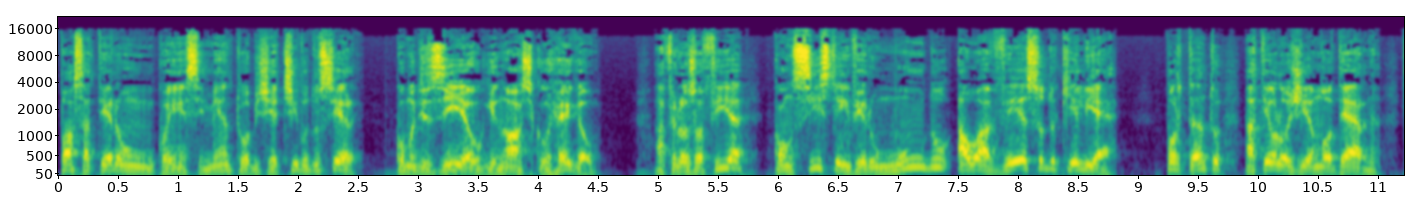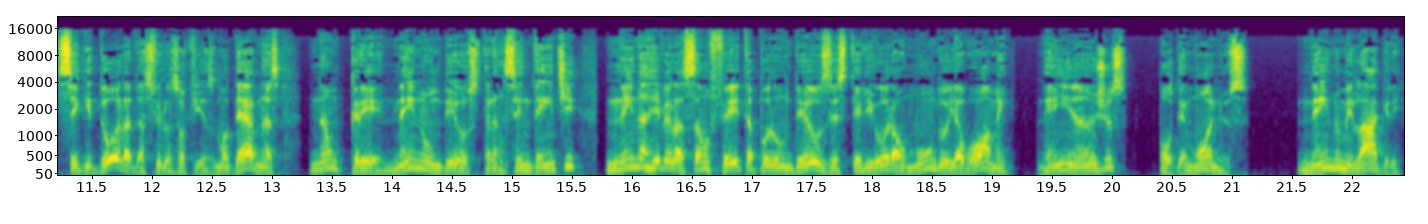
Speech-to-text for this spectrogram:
possa ter um conhecimento objetivo do ser. Como dizia o gnóstico Hegel, a filosofia consiste em ver o mundo ao avesso do que ele é. Portanto, a teologia moderna, seguidora das filosofias modernas, não crê nem num Deus transcendente, nem na revelação feita por um Deus exterior ao mundo e ao homem, nem em anjos ou demônios, nem no milagre.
